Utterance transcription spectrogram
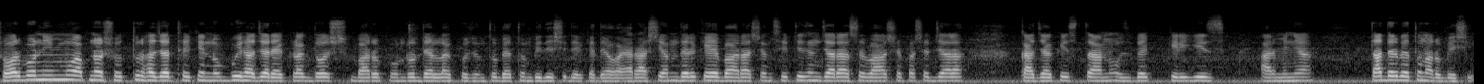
সর্বনিম্ন আপনার সত্তর হাজার থেকে নব্বই হাজার, এক লাখ দশ, বারো, পনেরো, দেড় লাখ পর্যন্ত বেতন বিদেশিদেরকে দেওয়া হয়। আর রাশিয়ানদেরকে বা রাশিয়ান সিটিজেন যারা আছে বা আশেপাশের যারা, কাজাকিস্তান, উজবেক, কিরগিজ, আর্মেনিয়া, তাদের বেতন আরও বেশি।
